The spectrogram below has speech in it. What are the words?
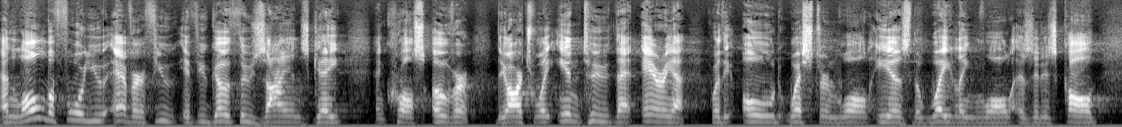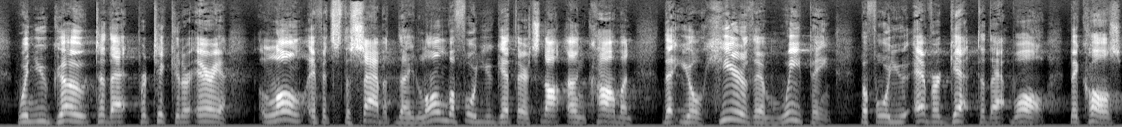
And long before you ever, if you, if you go through Zion's gate and cross over the archway into that area where the old western wall is, the Wailing Wall as it is called, when you go to that particular area, long, if it's the Sabbath day, long before you get there, it's not uncommon that you'll hear them weeping before you ever get to that wall. Because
